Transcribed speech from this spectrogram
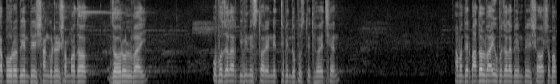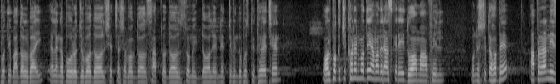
পৌর বিএনপির সাংগঠনিক সম্পাদক জহরুল ভাই উপজেলার বিভিন্ন স্তরের নেতৃবৃন্দ উপস্থিত হয়েছেন। আমাদের বাদল ভাই, উপজেলা বিএনপির সহসভাপতি বাদল ভাই এলাঙ্গা পৌর যুব দল, স্বেচ্ছাসেবক দল, ছাত্র দল, শ্রমিক দলের নেতৃবৃন্দ উপস্থিত হয়েছেন। অল্প কিছুক্ষণের মধ্যেই আমাদের আজকের এই দোয়া মাহফিল অনুষ্ঠিত হবে। আপনারা নিজ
